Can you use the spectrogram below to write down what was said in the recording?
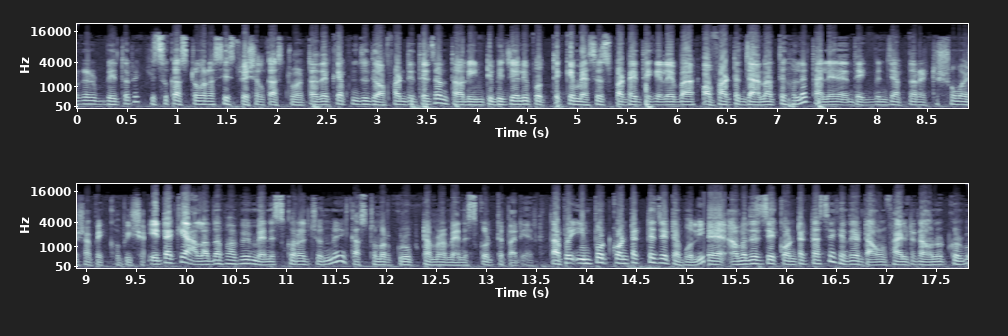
কাস্টমারের ভেতরে কিছু কাস্টমার আছে স্পেশাল কাস্টমার তাদেরকে আপনি যদি অফার দিতে চান, তাহলে ইন্ডিভিজুয়ালি প্রত্যেককে মেসেজ পাঠাইতে গেলে বা অফারটা জানাতে হলে তাহলে দেখবেন যে আপনার একটা সময় সাপেক্ষ বিষয়। এটাকে আলাদাভাবে ম্যানেজ করার জন্য এই কাস্টমার গ্রুপটা আমরা ম্যানেজ করতে পারি আর তারপর ইম্পোর্ট কন্ট্যাক্টে যেটা বলি আমাদের যে কন্ট্যাক্ট আছে, এখান ডাউন ফাইলটা ডাউনলোড করব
